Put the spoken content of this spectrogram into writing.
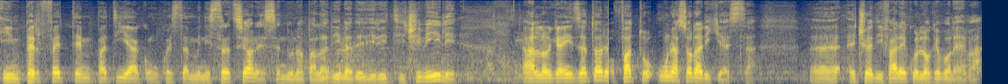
in perfetta empatia con questa amministrazione, essendo una paladina dei diritti civili. All'organizzatore ho fatto una sola richiesta, eh, e cioè di fare quello che voleva.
